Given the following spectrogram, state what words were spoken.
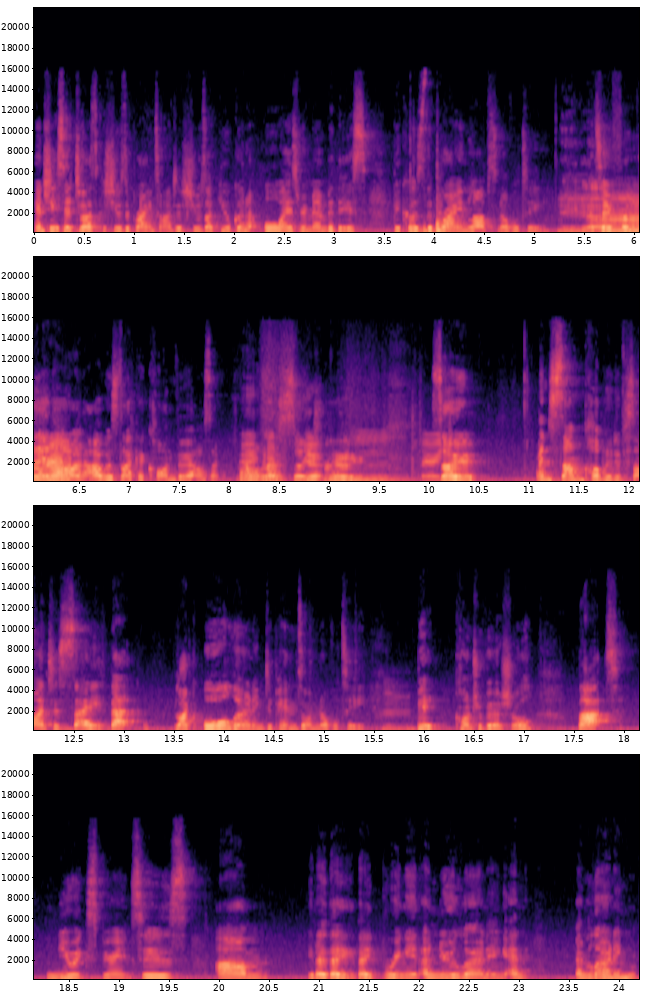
And she said to us, because she was a brain scientist, she was like, You're going to always remember this because the brain loves novelty. you And so from then Right. on, I was like a convert. I was like, Oh, go. that's so Yeah. true. Mm, So, true. and some cognitive scientists say that like all learning depends on novelty. Hmm. Bit controversial, but new experiences, um, you know, they, they bring in a new learning and and learning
